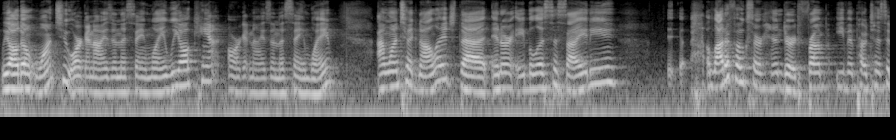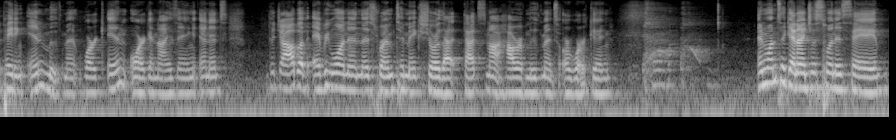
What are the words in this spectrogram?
We all don't want to organize in the same way. We all can't organize in the same way. I want to acknowledge that in our ableist society, a lot of folks are hindered from even participating in movement work, in organizing, and it's the job of everyone in this room to make sure that that's not how our movements are working. And once again, I just want to say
